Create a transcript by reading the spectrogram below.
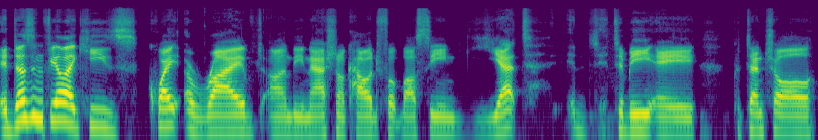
it doesn't feel like he's quite arrived on the national college football scene yet eh, to be a potential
